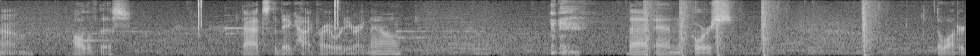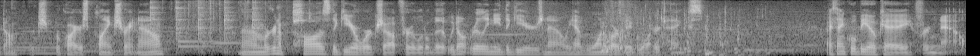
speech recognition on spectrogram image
um, all of this. That's the big high priority right now. that and of course the water dump, which requires planks right now. Um, we're going to pause the gear workshop for a little bit. We don't really need the gears now. We have one of our big water tanks. I think we'll be okay for now.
